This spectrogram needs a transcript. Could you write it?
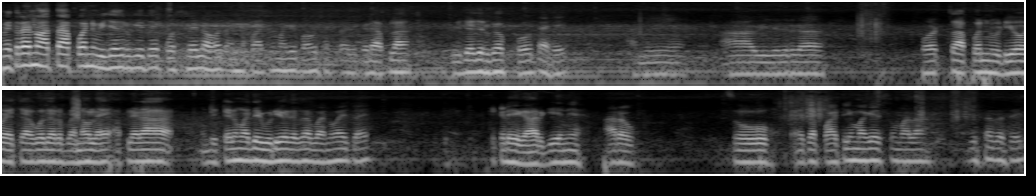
मित्रांनो आता आपण विजयदुर्ग इथे पोचलेलो आहोत आणि पाठीमागे पाहू शकता इकडे आपला विजयदुर्ग फोर्ट आहे. आणि हा विजयदुर्ग फोर्टचा आपण व्हिडिओ याच्या अगोदर बनवला आहे आपल्याला डिटेलमध्ये व्हिडिओ त्याचा बनवायचा आहे. तिकडे गार्गी आणि आरव. सो याच्या पाठीमागे तुम्हाला दिसत असेल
